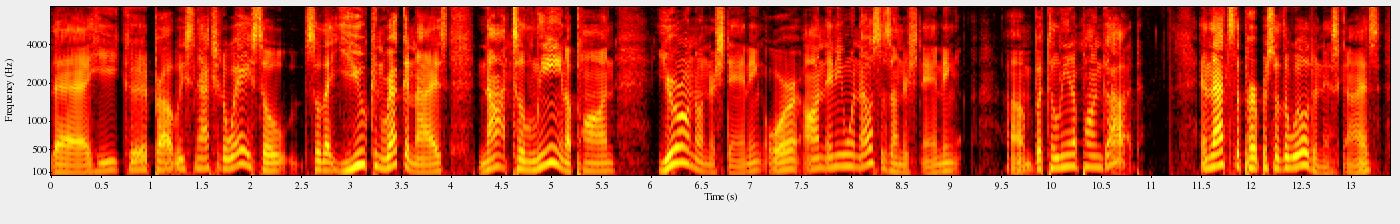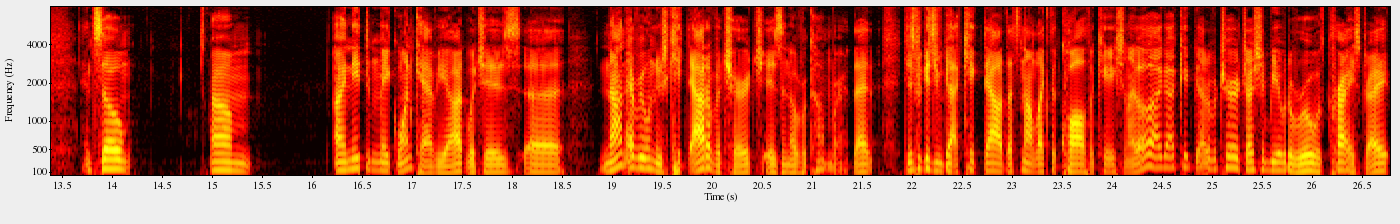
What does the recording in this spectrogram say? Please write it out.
that He could probably snatch it away. So so that you can recognize not to lean upon your own understanding or on anyone else's understanding, um, but to lean upon God. And that's the purpose of the wilderness, guys. And so, um, I need to make one caveat, which is. Uh, not everyone who's kicked out of a church is an overcomer. That just because you've got kicked out, that's not like the qualification. Like, oh, I got kicked out of a church, I should be able to rule with Christ, right?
